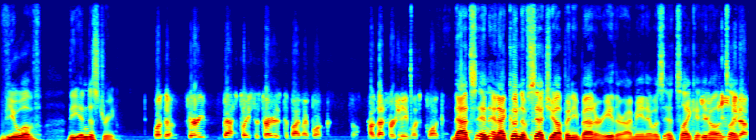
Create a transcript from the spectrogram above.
view of the industry. Well, the very best place to start is to buy my book. How's that for a shameless plug? That's and, and I couldn't have set you up any better either. I mean, it was it's like you know it's like it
